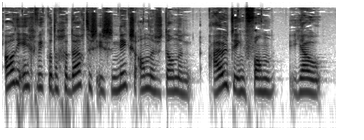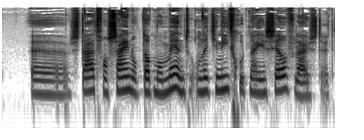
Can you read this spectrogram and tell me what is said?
Al die ingewikkelde gedachten is niks anders dan een uiting van jouw uh, staat van zijn op dat moment. Omdat je niet goed naar jezelf luistert.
